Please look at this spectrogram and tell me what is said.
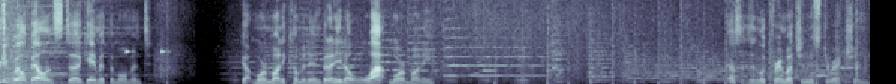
Pretty well balanced uh, game at the moment. Got more money coming in, but I need a lot more money. I also didn't look very much in this direction.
